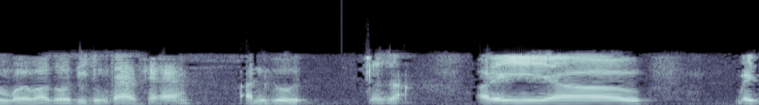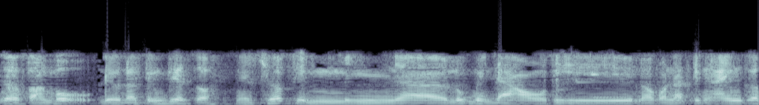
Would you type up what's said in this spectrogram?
mời vào rồi thì chúng ta sẽ ấn gửi. Ở đây bây giờ toàn bộ đều là tiếng Việt rồi. Ngày trước thì mình à, lúc mình đào thì nó còn là tiếng Anh cơ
